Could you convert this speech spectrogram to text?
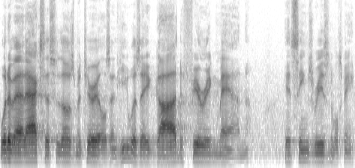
would have had access to those materials. And he was a God fearing man. It seems reasonable to me.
